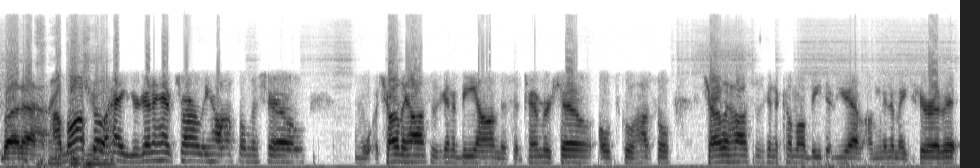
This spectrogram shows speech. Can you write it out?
but uh, I'm also Joe. hey, you're gonna have Charlie Haas on the show. Charlie Haas is going to be on the September show, Old School Hustle. Charlie Haas is going to come on BWF. I'm going to make sure of it.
